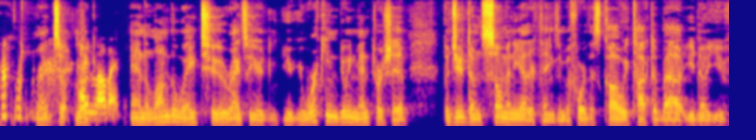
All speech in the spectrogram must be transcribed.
right. So look, I love it. And along the way too, right? So you're you're working doing mentorship, but you've done so many other things. And before this call, we talked about, you know, you've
